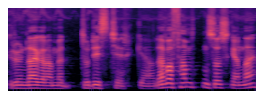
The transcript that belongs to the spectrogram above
grunnleggere av metodistkirke. De var 15 søsken. de.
